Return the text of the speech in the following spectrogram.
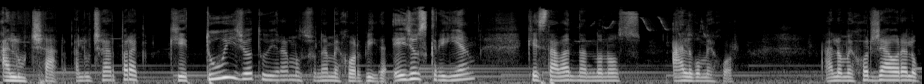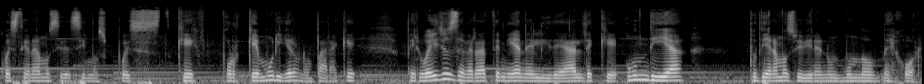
a luchar, a luchar para que tú y yo tuviéramos una mejor vida. Ellos creían que estaban dándonos algo mejor. A lo mejor ya ahora lo cuestionamos y decimos, pues, ¿qué, ¿por qué murieron o para qué? Pero ellos de verdad tenían el ideal de que un día pudiéramos vivir en un mundo mejor.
